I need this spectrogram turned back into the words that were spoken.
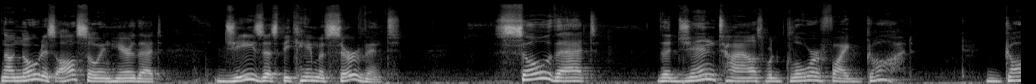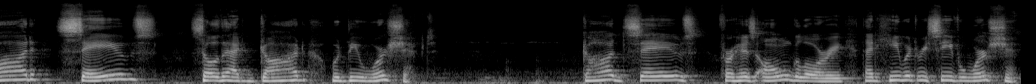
Now, notice also in here that Jesus became a servant so that the Gentiles would glorify God. God saves so that God would be worshiped. God saves for his own glory that he would receive worship.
